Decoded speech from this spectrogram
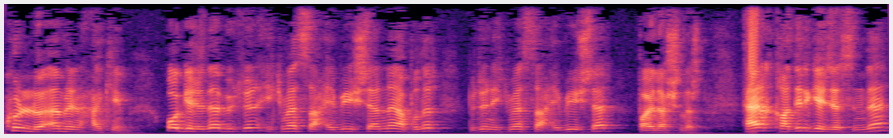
kullu emrin hakim. O gecede bütün hikmet sahibi işler ne yapılır? Bütün hikmet sahibi işler paylaşılır. Her Kadir gecesinde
